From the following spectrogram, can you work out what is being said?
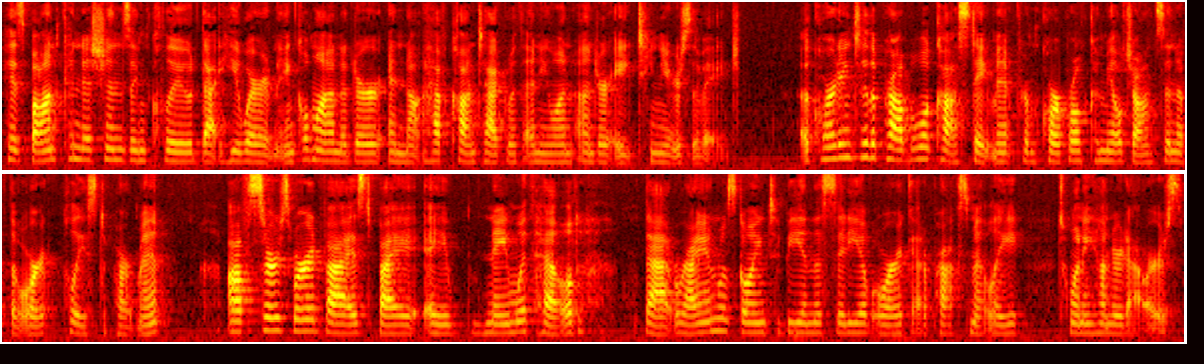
His bond conditions include that he wear an ankle monitor and not have contact with anyone under 18 years of age. According to the probable cause statement from Corporal Camille Johnson of the Orrick Police Department, officers were advised by a name withheld that Ryan was going to be in the city of Orrick at approximately 2000 hours.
